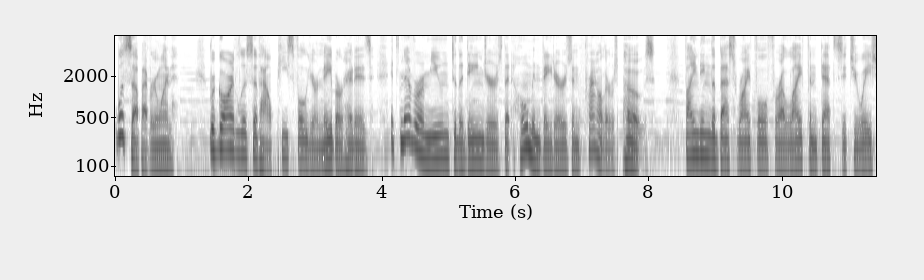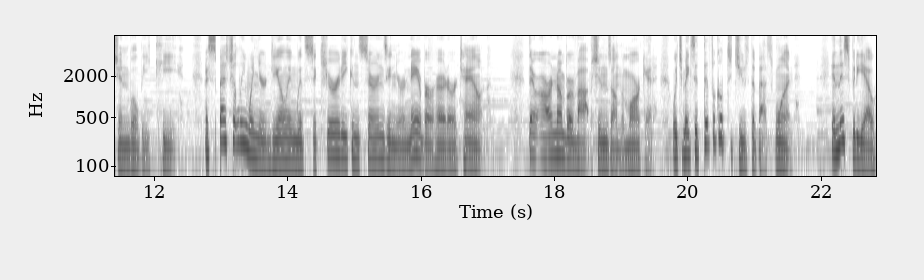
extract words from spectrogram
What's up, everyone? Regardless of how peaceful your neighborhood is, it's never immune to the dangers that home invaders and prowlers pose. Finding the best rifle for a life and death situation will be key, especially when you're dealing with security concerns in your neighborhood or town. There are a number of options on the market, which makes it difficult to choose the best one. In this video,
